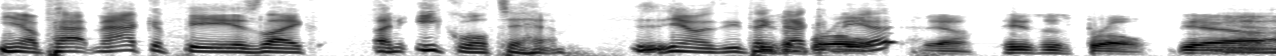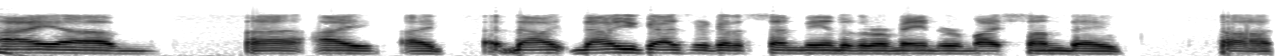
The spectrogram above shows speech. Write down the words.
you know Pat McAfee is like an equal to him. You know, do you think He's that could be it? Yeah, he's his bro. Yeah, Yeah. I um uh, I I now now you guys are going to send me into the remainder of my Sunday uh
